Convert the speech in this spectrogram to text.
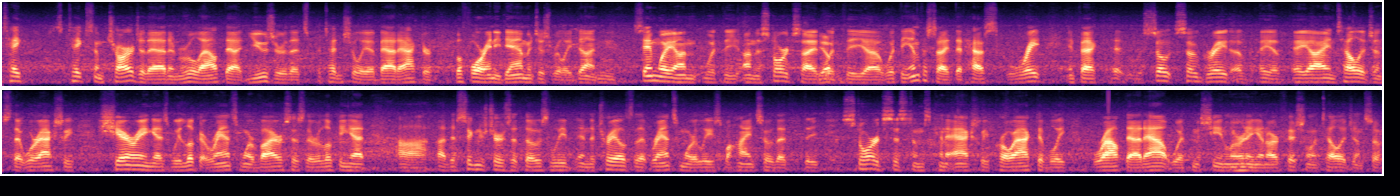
take take some charge of that and rule out that user that's potentially a bad actor before any damage is really done. Mm. Same way on with the on the storage side yep. with the uh, with the InfoSight that has great, in fact, it was so so great of, of, AI intelligence that we're actually sharing as we look at ransomware viruses. They're looking at uh, the signatures that those leave and the trails that ransomware leaves behind, so that the storage systems can actually proactively route that out with machine learning mm. and artificial intelligence. So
